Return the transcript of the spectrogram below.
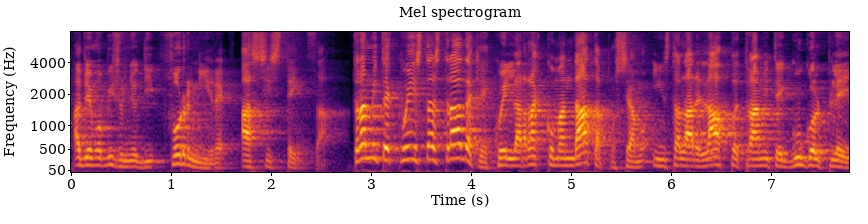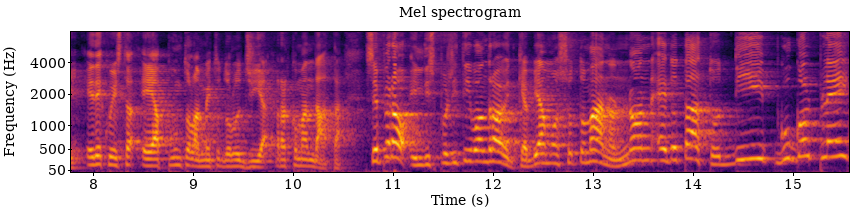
abbiamo bisogno di fornire assistenza. Tramite questa strada, che è quella raccomandata, possiamo installare l'app tramite Google Play ed è questa è appunto la metodologia raccomandata. Se però il dispositivo Android che abbiamo sotto mano non è dotato di Google Play,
